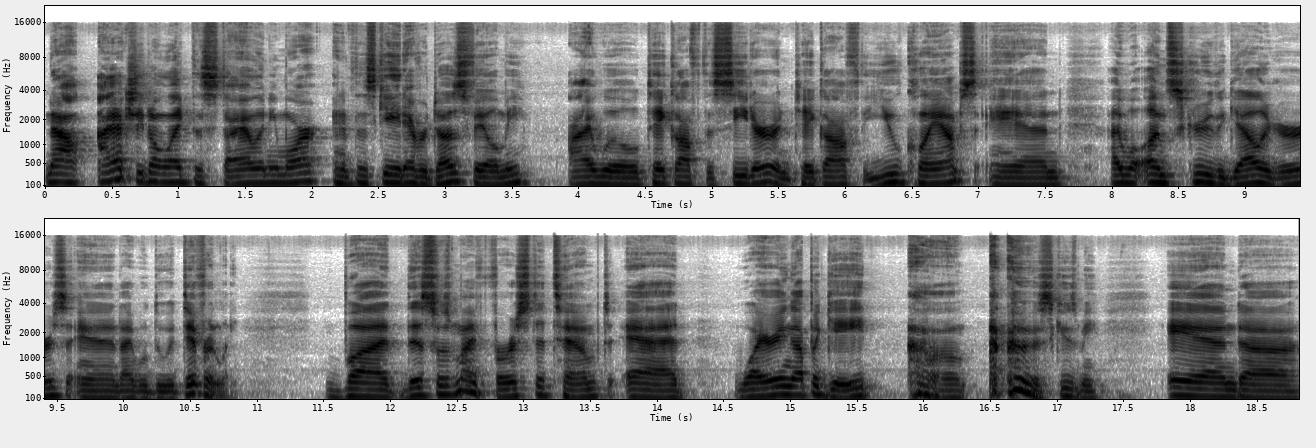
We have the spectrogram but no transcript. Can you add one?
Now, I actually don't like this style anymore. And if this gate ever does fail me, I will take off the cedar and take off the U clamps and I will unscrew the Gallaghers and I will do it differently but this was my first attempt at wiring up a gate. Excuse me, and uh,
